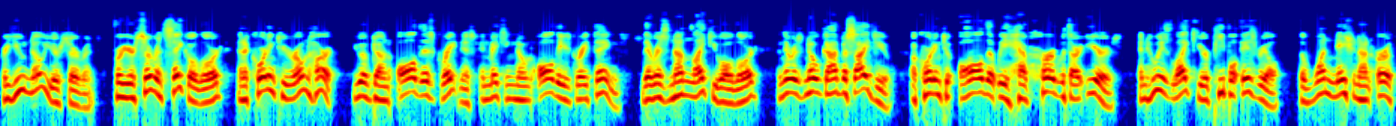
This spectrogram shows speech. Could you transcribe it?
For you know your servant. For your servant's sake, O Lord, and according to your own heart, you have done all this greatness in making known all these great things. There is none like you, O Lord, and there is no God besides you, according to all that we have heard with our ears. And who is like your people Israel, the one nation on earth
